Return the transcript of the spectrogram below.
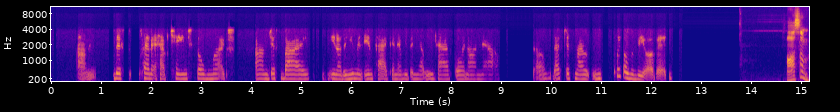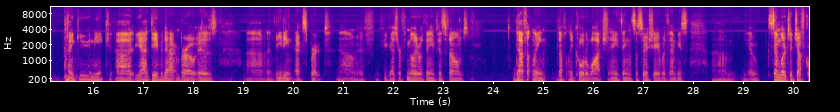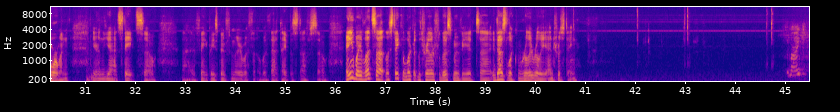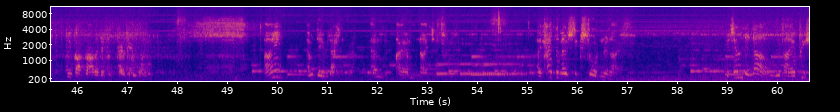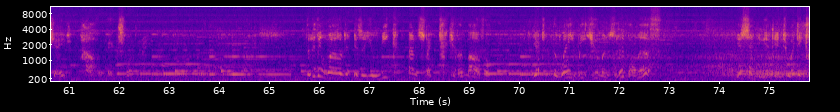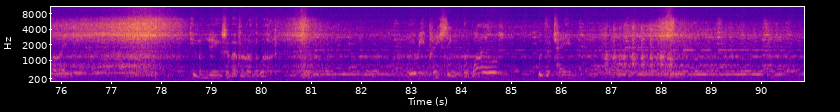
um, this planet have changed so much um, just by you know the human impact and everything that we have going on now. So that's just my quick overview of it. Awesome. Thank you, Unique. Uh, yeah, David Attenborough is uh, a leading expert. Uh, if, if you guys are familiar with any of his films, definitely, definitely cool to watch anything that's associated with him. He's, um, you know, similar to Jeff Corwin here in the United States. So uh, if anybody's been familiar with with that type of stuff. So anyway, let's uh, let's take a look at the trailer for this movie. It uh, it does look really really interesting. Tonight we've got rather different program for you. I am David Attenborough, and I am 93. I've had the most extraordinary life. It's only now that I appreciate how extraordinary. The living world is a unique and spectacular marvel. Yet the way we humans live on Earth is sending it into a decline. Human beings have overrun the world. We're replacing the wild with the tame.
